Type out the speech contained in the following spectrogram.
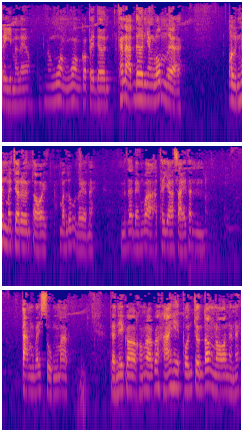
ตรีมาแล้วง่วงง่วงก็ไปเดิน ขนาดเดินยังล้มเลยตื่นขึ้นมาเจริญต่ออีกบรรลุเลยนะนั่นแสดงว่าอัธยาศัยท่าน ตั้งไว้สูงมาก แต่นี่ก็ของเราก็หาเหตุผลจนต้องนอนนะนะ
